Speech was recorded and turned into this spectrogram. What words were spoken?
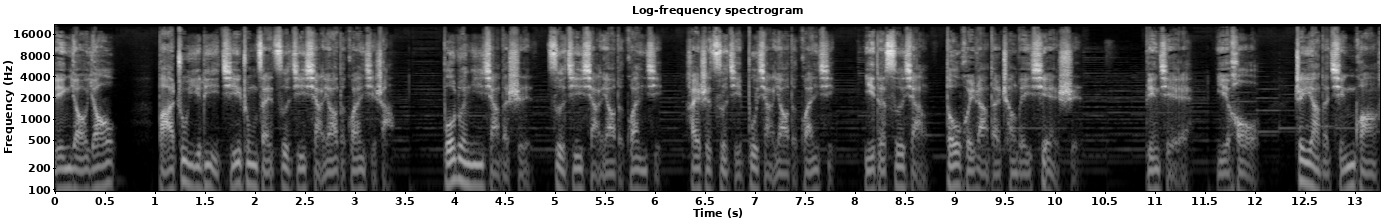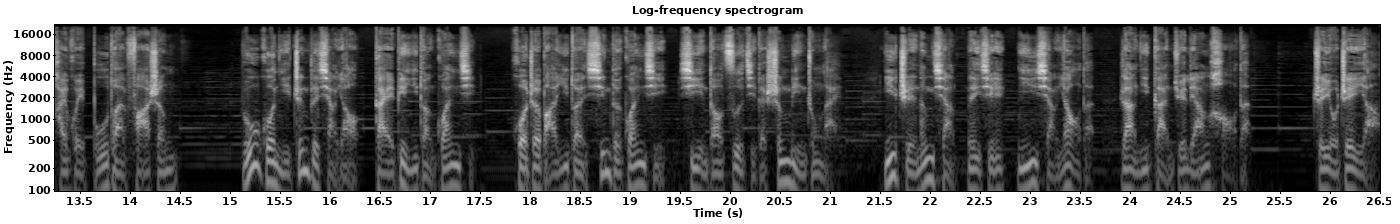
零幺幺，把注意力集中在自己想要的关系上，不论你想的是自己想要的关系，还是自己不想要的关系，你的思想都会让它成为现实，并且以后这样的情况还会不断发生。如果你真的想要改变一段关系，或者把一段新的关系吸引到自己的生命中来，你只能想那些你想要的，让你感觉良好的。只有这样，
